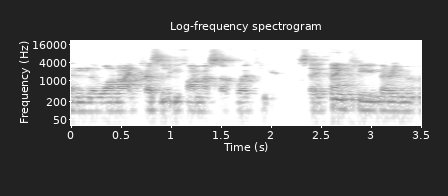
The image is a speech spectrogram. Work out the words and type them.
than the one I presently find myself working in. So thank you very much.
